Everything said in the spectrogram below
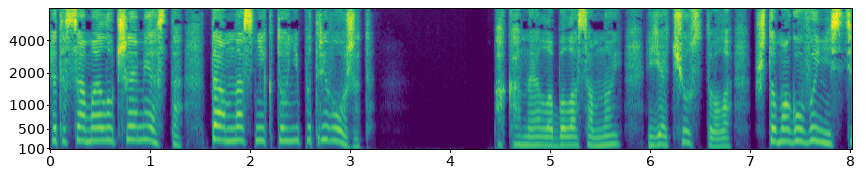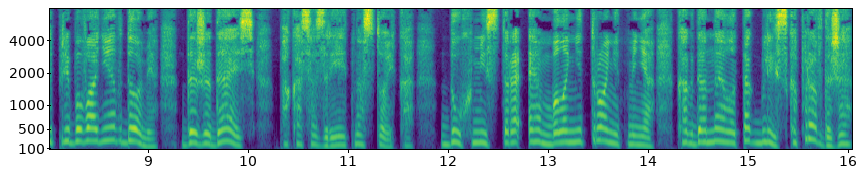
Это самое лучшее место. Там нас никто не потревожит. Пока Нелла была со мной, я чувствовала, что могу вынести пребывание в доме, дожидаясь, пока созреет настойка. Дух мистера Эмбела не тронет меня, когда Нелла так близко, правда же?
